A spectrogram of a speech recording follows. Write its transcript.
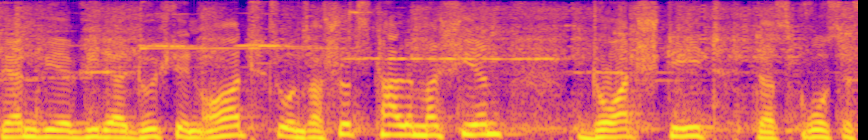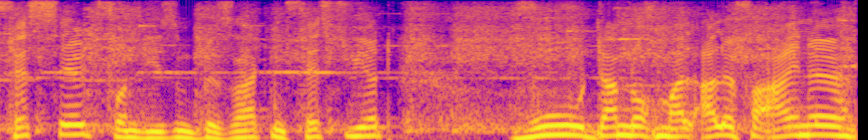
werden wir wieder durch den Ort zu unserer Schutzhalle marschieren. Dort steht das große Festzelt von diesem besagten Festwirt wo dann nochmal alle Vereine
